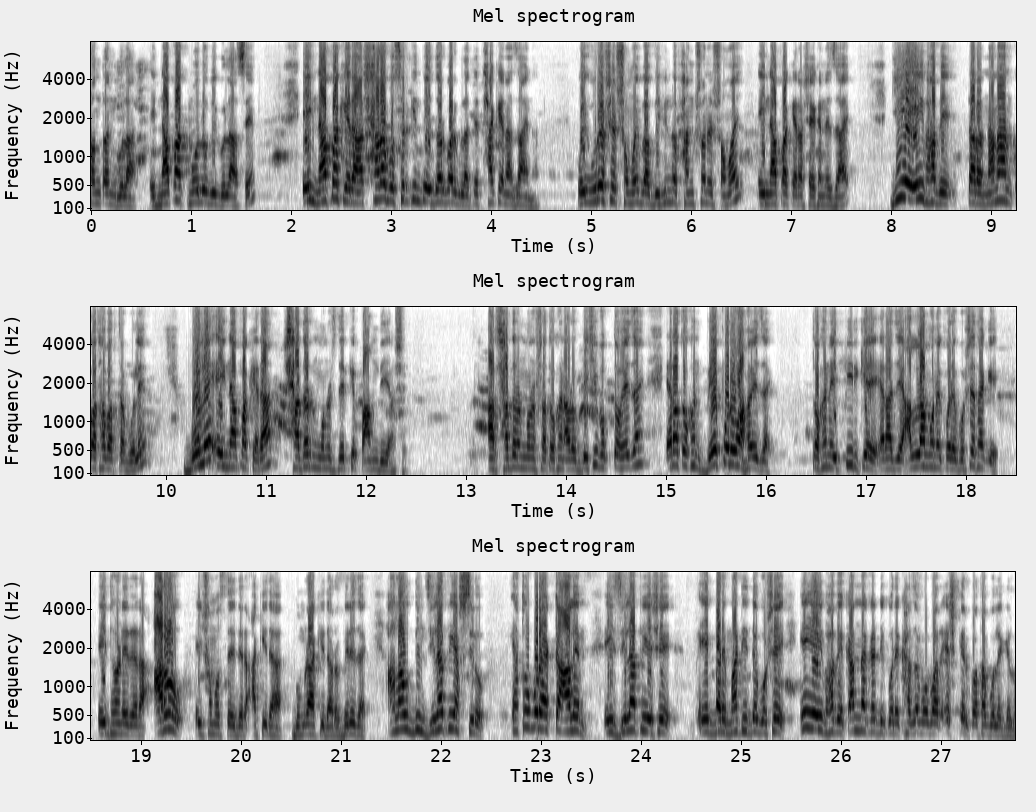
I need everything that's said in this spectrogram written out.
সন্তানগুলা, এই নাপাক মৌলবীগুলো আছে, এই নাপাকেরা সারা বছর কিন্তু এই দরবারগুলোতে থাকে না, যায় না। ওই উরসের সময় বা বিভিন্ন ফাংশনের সময় এই নাপাকেরা সেখানে যায়। গিয়ে এইভাবে তারা নানান কথাবার্তা বলে বলে এই নাপাকেরা সাধারণ মানুষদেরকে পাম দিয়ে আসে। আর সাধারণ মানুষরা তখন আরও বেশি ভক্ত হয়ে যায়, এরা তখন বেপরোয়া হয়ে যায়। তখন এই পীরকে এরা যে আল্লাহ মনে করে বসে থাকে, এই ধরনের এরা আরও এই সমস্ত এদের আকিদা, গুমরা আকিদা আরও বেড়ে যায়। আলাউদ্দিন জিলাপি আসছিল, এত বড় একটা আলেম, এই জিলাপি এসে একবারে মাটিতে বসে এই এইভাবে কান্নাকাটি করে খাজা বাবার এশকের কথা বলে গেল।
